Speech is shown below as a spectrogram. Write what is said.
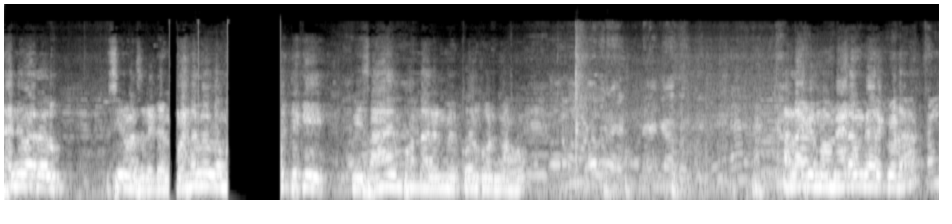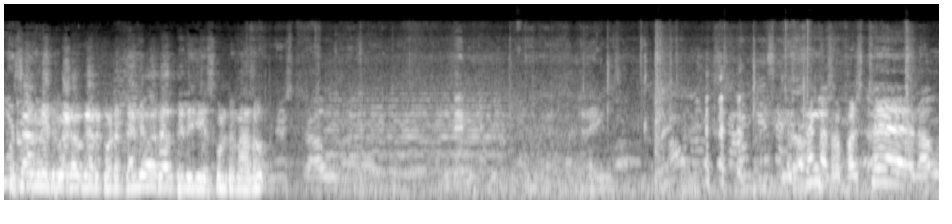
ధన్యవాదాలు శ్రీనివాస రెడ్డి మండలంలో అభివృద్ధికి మీ సహాయం పొందాలని మేము కోరుకుంటున్నాము. అలాగే మా మేడం గారికి కూడా ఉషాన్ రెడ్డి మేడం గారికి కూడా ధన్యవాదాలు తెలియజేసుకుంటున్నాను. అసలు ఫస్ట్ రావు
